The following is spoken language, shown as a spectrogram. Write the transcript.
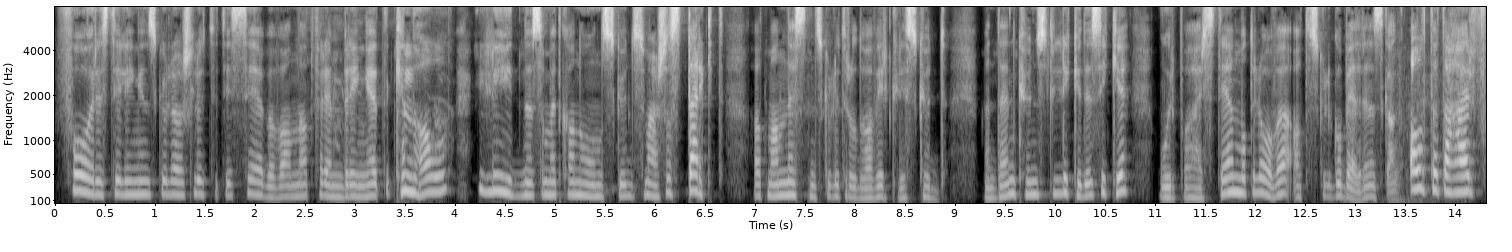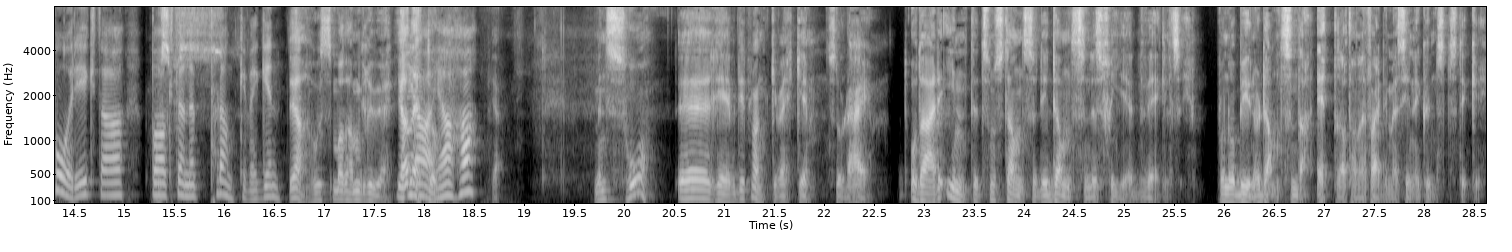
Forestillingen skulle ha sluttet i sebevann at frembringe et knall, lydende som et kanonskudd som er så sterkt at man nesten skulle tro det var virkelig skudd, men den kunst lykkedes ikke, hvorpå herr Steen måtte love at det skulle gå bedre neste gang. Alt dette her foregikk da bak denne plankeveggen. Ja, hos madame Grue. Ja, nettopp. Ja, jaha. Ja. Men så eh, rev de plankeverket, står det her. Og da er det intet som stanser de dansendes frie bevegelser. For nå begynner dansen, da, etter at han er ferdig med sine kunststykker.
